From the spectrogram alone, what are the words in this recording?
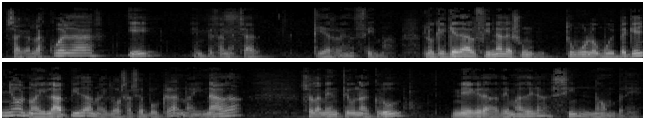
sacan las cuerdas y empiezan a echar tierra encima. Lo que queda al final es un túmulo muy pequeño, no hay lápida, no hay losa sepulcral, no hay nada, solamente una cruz negra de madera sin nombre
